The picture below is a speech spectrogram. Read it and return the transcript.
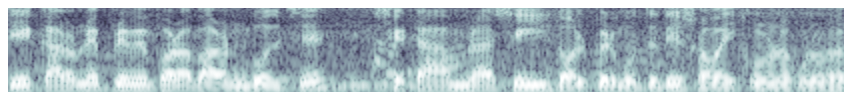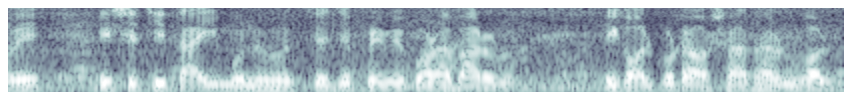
যে কারণে প্রেমে পড়া বারণ বলছে সেটা আমরা সেই গল্পের মধ্যে দিয়ে সবাই কোনো না কোনোভাবে এসেছি তাই মনে হচ্ছে যে প্রেমে পড়া বারণ এই গল্পটা অসাধারণ গল্প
